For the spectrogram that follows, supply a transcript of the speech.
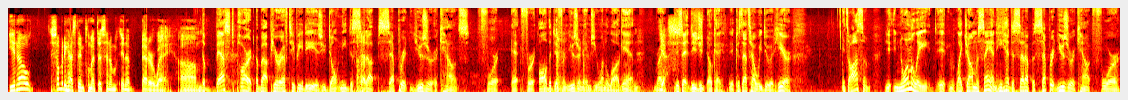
you know, somebody has to implement this in a in a better way. Um, The best part about Pure FTPD is you don't need to set Uh-huh. up separate user accounts for for all the different usernames you want to log in. Right? Yes. Is that, did you, okay, because that's how we do it here. It's awesome. You, normally, it, like John was saying, he had to set up a separate user account for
